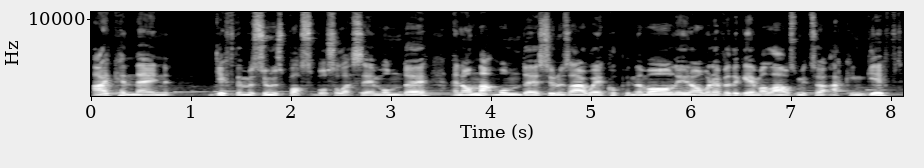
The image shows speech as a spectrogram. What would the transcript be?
I can then gift them as soon as possible. So let's say Monday and on that Monday as soon as I wake up in the morning or whenever the game allows me to I can gift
